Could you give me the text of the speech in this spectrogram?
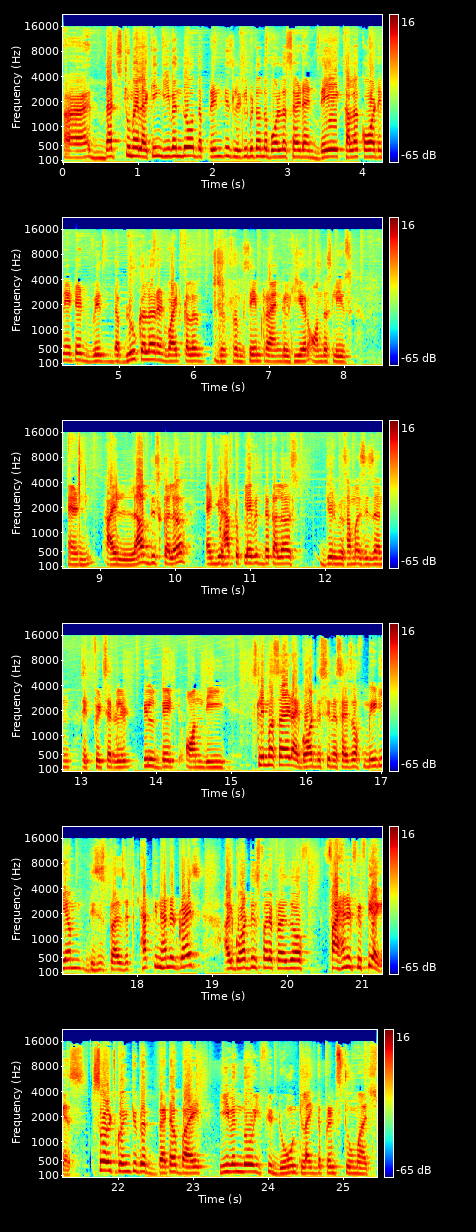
uh, that's to my liking even though the print is a little bit on the bolder side and they color coordinated with the blue color and white color from the same triangle here on the sleeves. And I love this color and you have to play with the colors during the summer season. It fits a little bit on the slimmer side. I got this in a size of medium. This is priced at 1300 guys. I got this for a price of 550 I guess. So it's going to be a better buy even though if you don't like the prints too much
